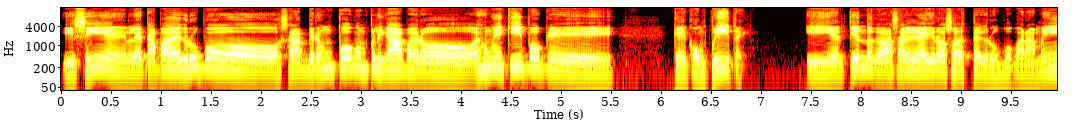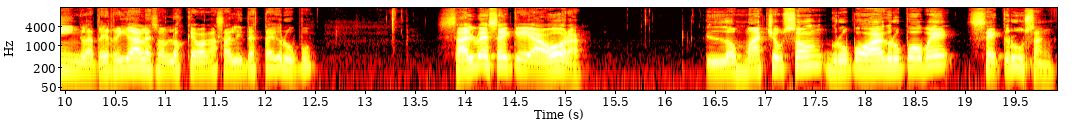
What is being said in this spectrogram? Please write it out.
Y sí, en la etapa de grupo se las vieron un poco complicadas, pero es un equipo que, que compite. Y entiendo que va a salir airoso de este grupo. Para mí, Inglaterra y Gales son los que van a salir de este grupo. Sálvese que ahora los matchups son grupo A, grupo B, se cruzan.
